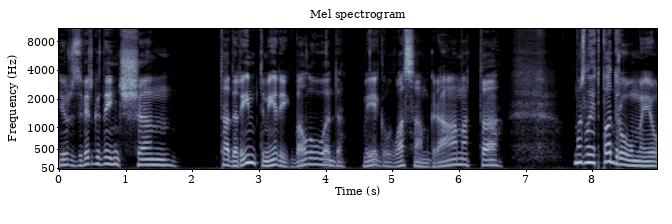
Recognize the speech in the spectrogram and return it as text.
Juris Zvirgadiņš. Um, tāda rimta, mierīga valoda, viegli lasām grāmata. Mazliet padrūma, jo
